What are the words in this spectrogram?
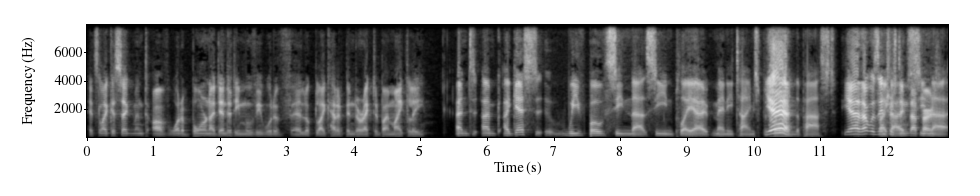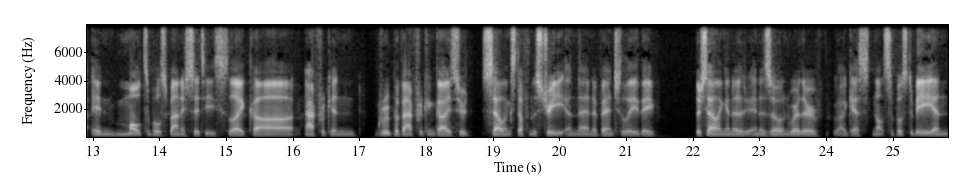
It's like a segment of what a Bourne Identity movie would have uh, looked like had it been directed by Mike Leigh. And um, I guess we've both seen that scene play out many times before Yeah. in the past. Yeah, that was Like interesting. I've that seen part. that in multiple Spanish cities, like uh, African group of African guys who are selling stuff in the street, and then eventually they they're selling in a in a zone where they're I guess not supposed to be, and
